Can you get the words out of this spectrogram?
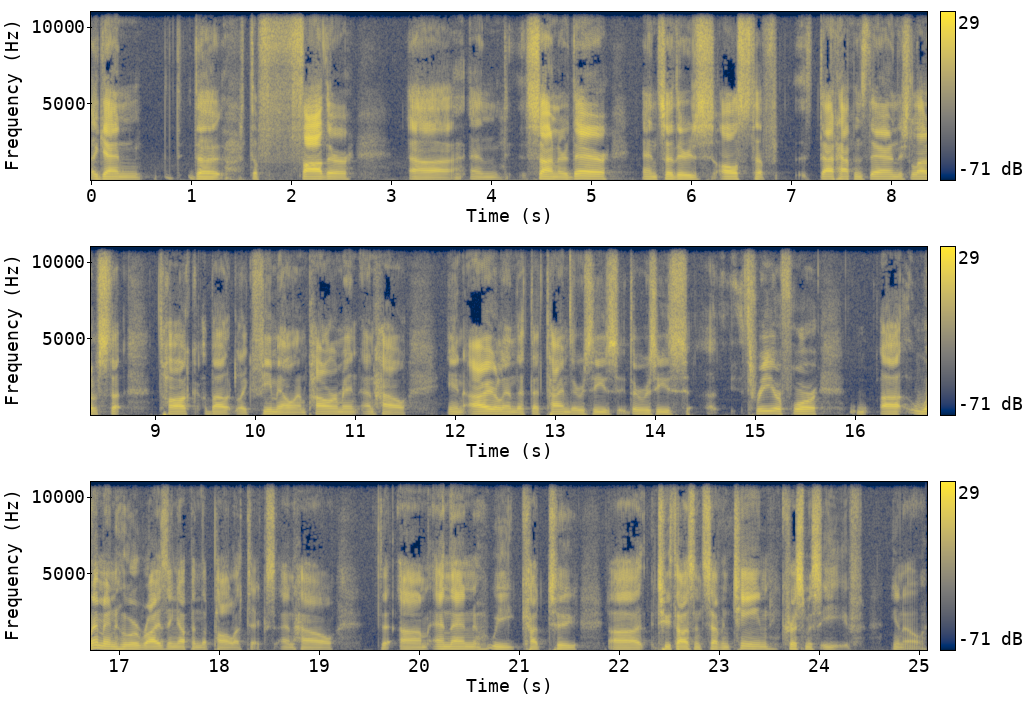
again the the father uh, and son are there, and so there's all stuff that happens there, and there's a lot of stuff talk about like female empowerment and how in Ireland at that time there was these there was these uh, three or four uh, women who were rising up in the politics and how the, um, and then we cut to uh, 2017 Christmas Eve you know.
